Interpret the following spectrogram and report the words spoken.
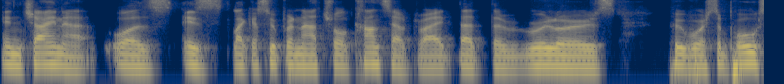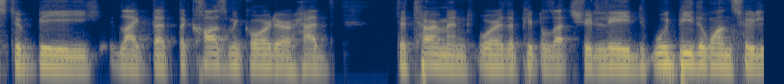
in china was is like a supernatural concept right that the rulers who were supposed to be like that the cosmic order had determined were the people that should lead would be the ones who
